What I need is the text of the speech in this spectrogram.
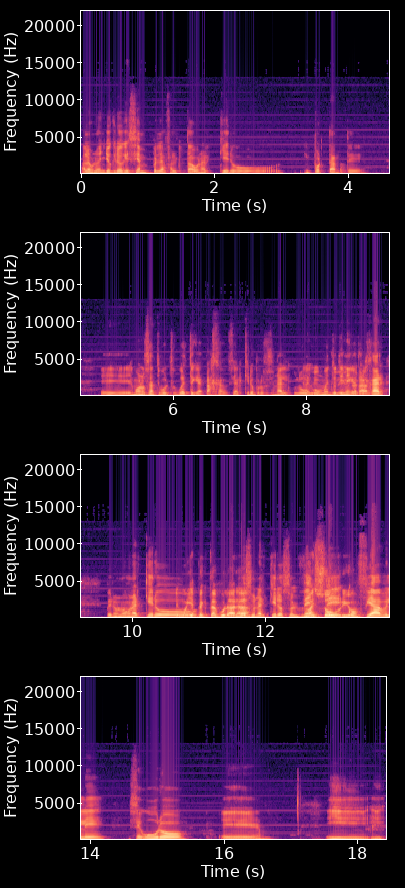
a la Unión yo creo que siempre le ha faltado un arquero importante. Eh, el Mono Sánchez, por supuesto, que ataja, o sea, arquero profesional. en algún momento tiene que que atajar. atajar. Pero no un arquero. Es muy espectacular, No ¿ah? es un arquero solvente, es sobrio. confiable, seguro. eh, y, y,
